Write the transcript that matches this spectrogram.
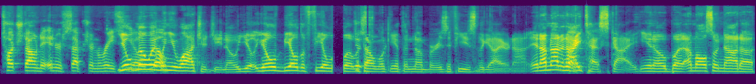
touchdown to interception ratio, you'll know it when you watch it. You know, you'll you'll be able to feel it Just, without looking at the numbers if he's the guy or not. And I'm not an right. eye test guy, you know, but I'm also not a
